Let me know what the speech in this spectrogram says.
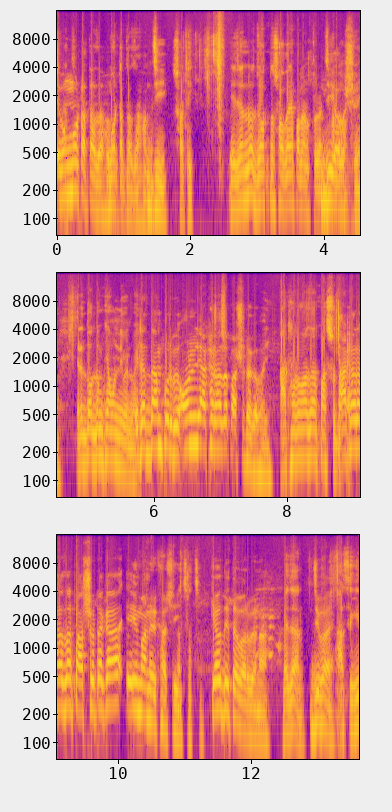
এবং মোটা তাজা হবে। মোটা তাজা হবে। জি। সঠিক। এই জন্য যত্ন সহকারে পালন করবেন জি। অবশ্যই। এটার দরদাম কেমন নেবেন ভাই? এটার দাম পড়বে অনলি আঠারো হাজার পাঁচশো টাকা ভাই। আঠারো হাজার পাঁচশো টাকা। আঠারো হাজার পাঁচশো টাকা এই মানের খাসি। আচ্ছা আচ্ছা। কেউ দিতে পারবে না। ভাইজান জি ভাই। আজকে কি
